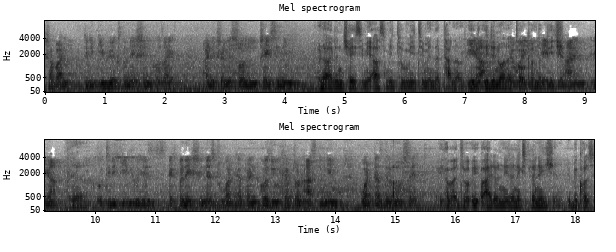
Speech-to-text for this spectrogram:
Chavani, did he give you explanation? Because I, I literally saw you chasing him. No, I didn't chase him. He asked me to meet him in the tunnel. He, he didn't want to talk on the pitch. Behind, yeah. Yeah. Did he give you his explanation as to what happened? Because you kept on asking him, what does the rule say? Yeah, but I don't need an explanation because,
